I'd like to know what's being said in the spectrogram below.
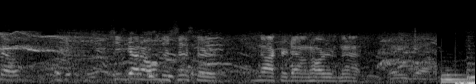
know. She's got an older sister. Knock her down harder than that. Happy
